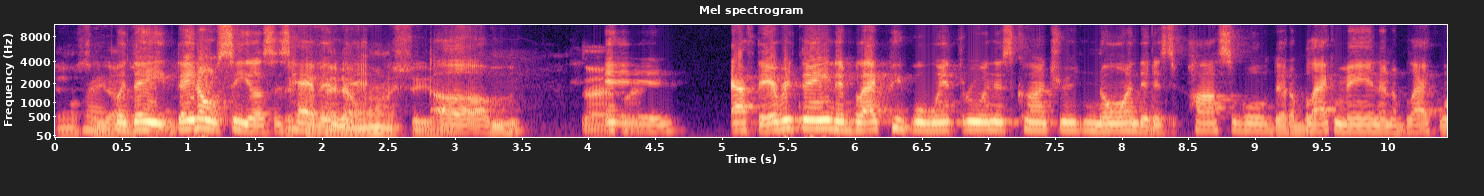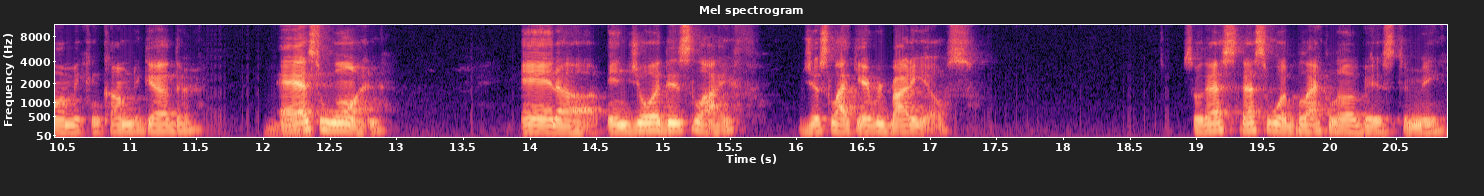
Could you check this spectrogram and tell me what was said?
They don't see Right. us. but they they don't see us as Because having they don't that. want to see us. Um, Exactly. and after everything that black people went through in this country, knowing that it's possible that a black man and a black woman can come together as one and uh, enjoy this life just like everybody else. So that's that's what black love is to me.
